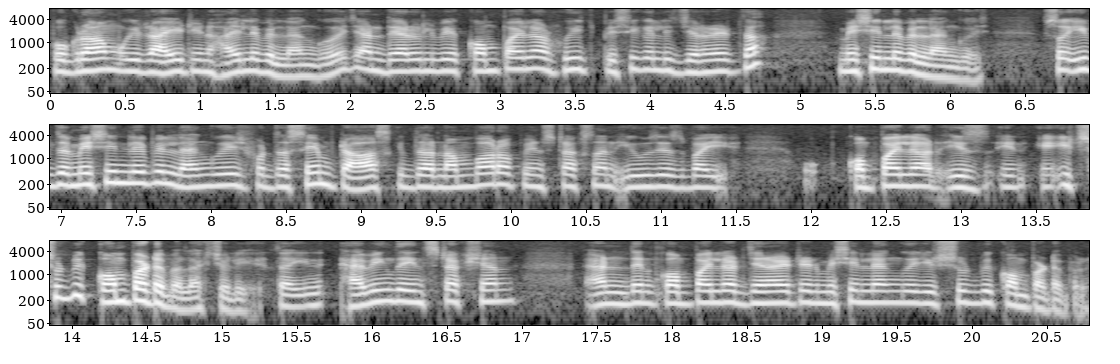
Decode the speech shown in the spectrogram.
program we write in high level language and there will be a compiler which basically generate the machine level language. So, if the machine level language for the same task, if the number of instruction uses by compiler is in, it should be compatible actually the in, having the instruction and then compiler generated machine language it should be compatible.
